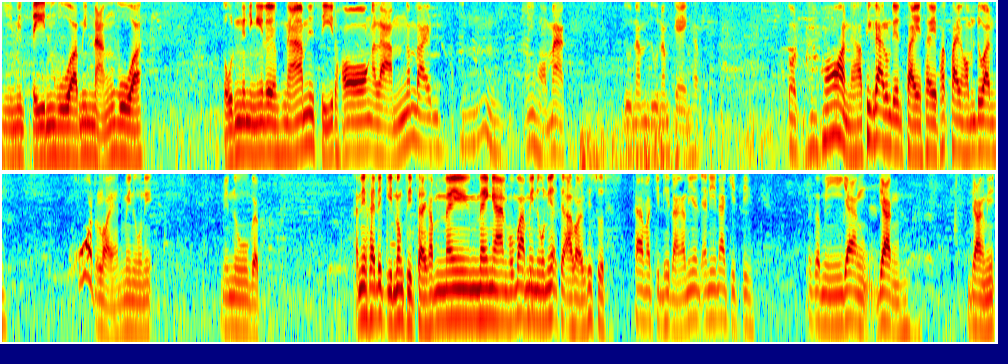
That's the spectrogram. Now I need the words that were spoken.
นี่มีตีนวัว มีหนังวัว ตุนกันอย่างนี้เลย น้ำนี่สีทองอลามน้ำลายอันนี้หอมมาก ดูน้ำดูน้ำแกงครับ สดห้อนนะครับพริกราดโรงเรียนใส่ใส่ผักไผ่หอมดวนโคตรอร่อยเมนูนี้ เมนูแบบ อันนี้ใครได้กินต้องติดใจครับในในงานผมว่าเมนูเนี้ยจะอร่อยที่สุด ถ้ามากินทีหลังอันนี้ อันนี้น่ากินจริง แล้วก็มีย่างย่างย่างนี้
